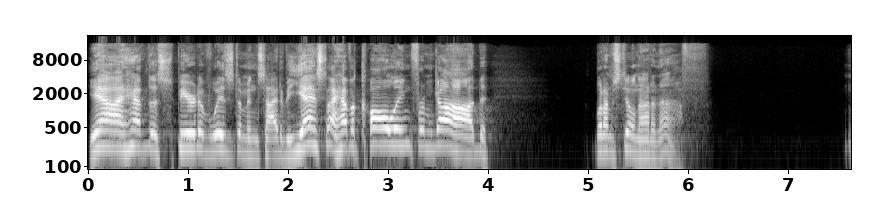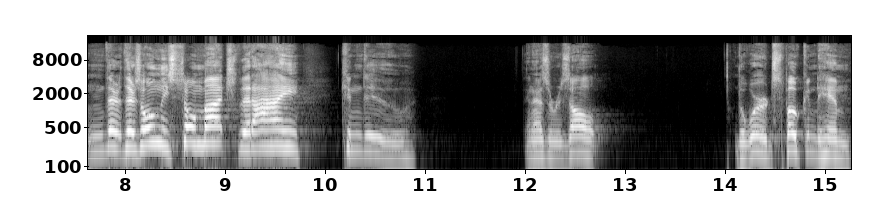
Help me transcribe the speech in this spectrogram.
Yeah, I have the spirit of wisdom inside of me. Yes, I have a calling from God, but I'm still not enough. There, there's only so much that I can do. And as a result, the word spoken to him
